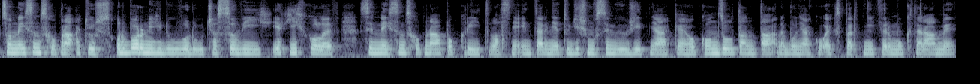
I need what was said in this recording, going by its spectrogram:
co nejsem schopná, ať už z odborných důvodů, časových, jakýchkoliv, si nejsem schopná pokrýt vlastně interně, tudíž musím využít nějakého konzultanta nebo nějakou expertní firmu, která mi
